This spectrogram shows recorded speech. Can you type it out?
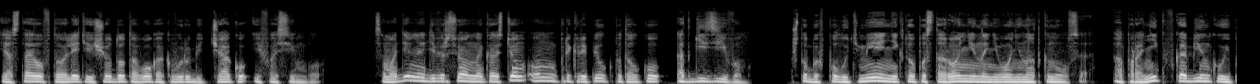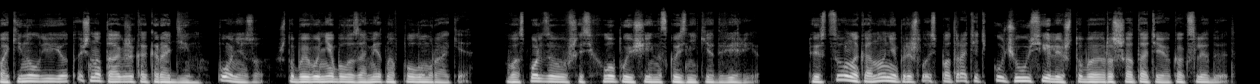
и оставил в туалете еще до того, как вырубить Чаку и Фасимбу. Самодельный диверсионный костюм он прикрепил к потолку адгезивом, чтобы в полутьме никто посторонний на него не наткнулся, а проник в кабинку и покинул ее точно так же, как и Радим, понизу, чтобы его не было заметно в полумраке, воспользовавшись хлопающей на сквозняке дверью. Песцу накануне пришлось потратить кучу усилий, чтобы расшатать ее как следует,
